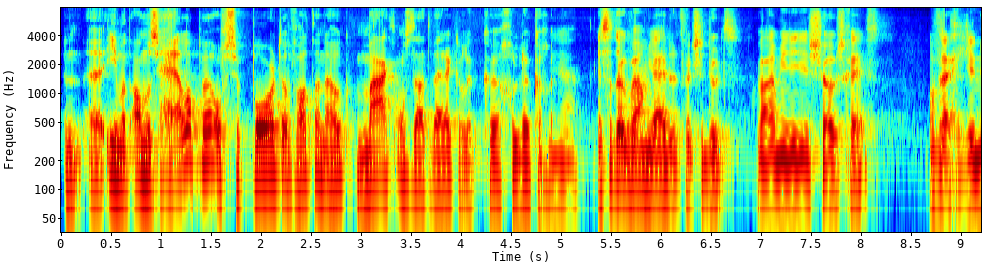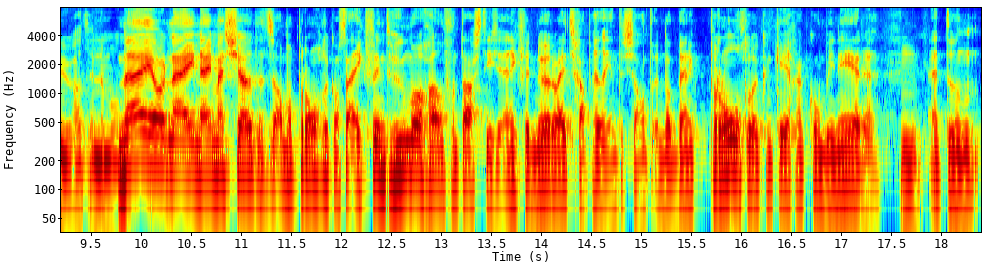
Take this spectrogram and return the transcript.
een, eh, iemand anders helpen of supporten of wat dan ook, maakt ons daadwerkelijk eh, gelukkiger. Ja. Is dat ook waarom jij doet wat je doet? Waarom je je shows geeft? Of leg ik je nu wat in de mond? Nee hoor, nee, nee, mijn show, dat is allemaal per ongeluk ontstaan. Ik vind humor gewoon fantastisch en ik vind neurowetenschap heel interessant. En dat ben ik per ongeluk een keer gaan combineren. En toen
